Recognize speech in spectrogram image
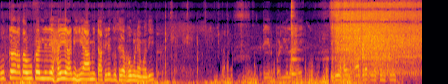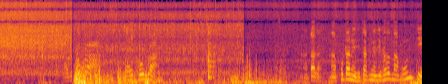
उकड आता उकडलेली आहे आणि हे आम्ही टाकले दुसऱ्या भोगण्यामध्ये. तेल पडलेलं आहे. हे आहे अद्रक लसूण पेस्ट आणि खोबरा हे आहे खोबरा हा टाका. हा फुटाणे चाकण्याची खातात ना आपण ते.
